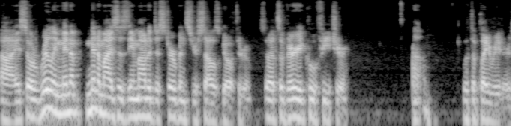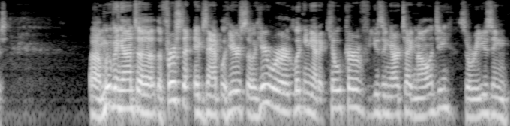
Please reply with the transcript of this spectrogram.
uh, so it really minim minimizes the amount of disturbance your cells go through. So that's a very cool feature um, with the plate readers. Uh, moving on to the first example here. So here we're looking at a kill curve using our technology. So we're using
